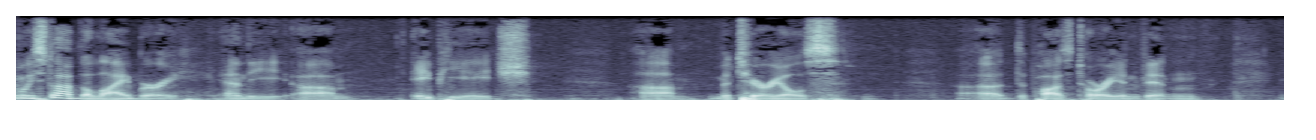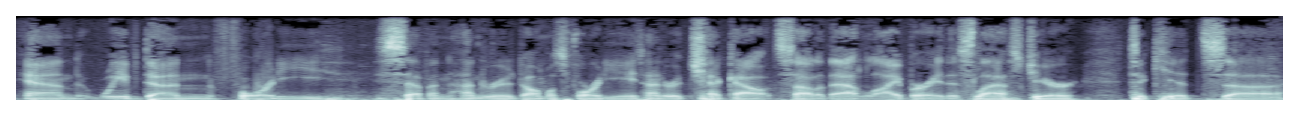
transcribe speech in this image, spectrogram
we still have the library and the um, APH um, materials uh, depository in Vinton. And we've done 4,700, almost 4,800 checkouts out of that library this last year to kids uh,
